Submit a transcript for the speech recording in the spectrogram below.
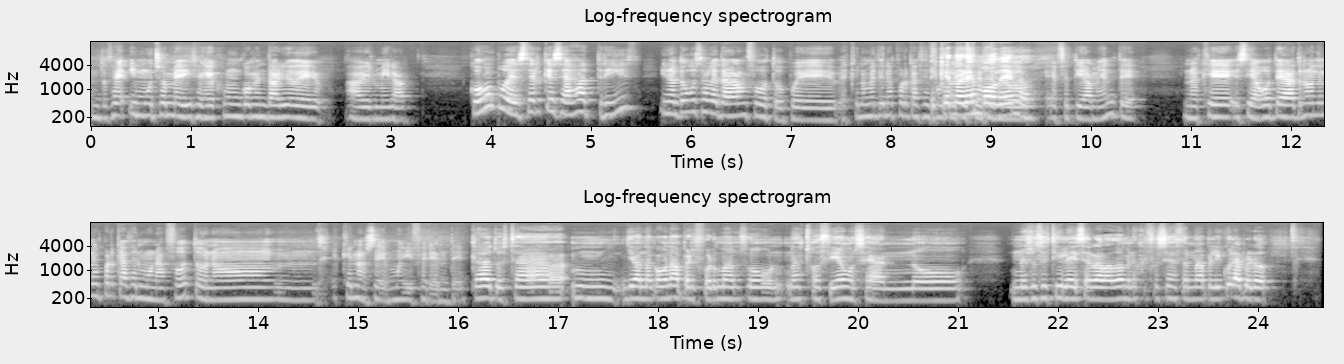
Entonces, y muchos me dicen es como un comentario de, a ver, mira, ¿cómo puede ser que seas actriz y no te gusta que te hagan fotos? Pues es que no me tienes por qué hacer Es fotos. que no eres modelo. Efectivamente. No es que si hago teatro no tienes por qué hacerme una foto, no... mm, Es que no sé, es muy diferente. Claro, tú estás mm, llevando a cabo una performance o una actuación, o sea, no, no es susceptible de ser grabado a menos que fuese a hacer una película, pero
